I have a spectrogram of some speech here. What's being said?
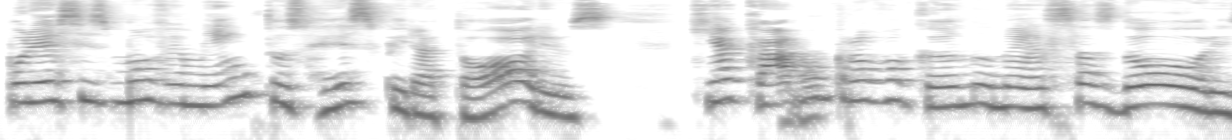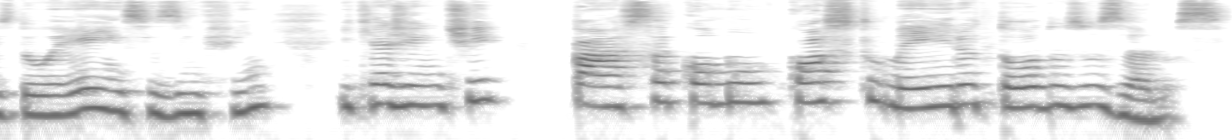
por esses movimentos respiratórios que acabam provocando nessas dores, doenças, enfim, e que a gente passa como costumeiro todos os anos.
